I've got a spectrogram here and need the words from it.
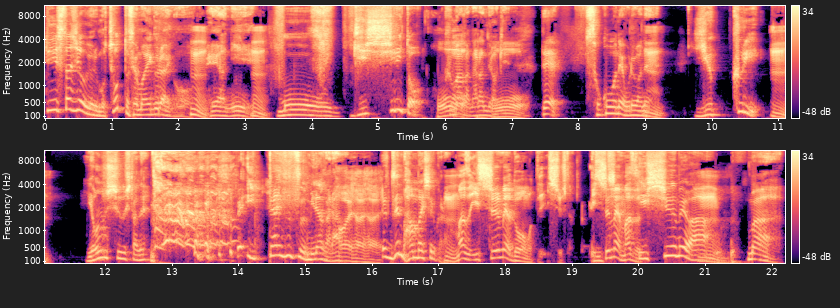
ディスタジオよりもちょっと狭いぐらいの部うん屋に、うん。もう、ぎっしりと熊が並んでるわけ。け。で、そこをね、俺はね、うん。ゆっくりうん。4周したね。で一体ずつ見ながら、はいはいはい。で全部販売してるから。うん。まず一周目はどう思って一周した？一周目はまず、一周目は、うんまあ、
